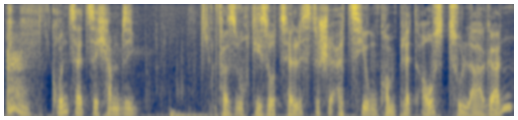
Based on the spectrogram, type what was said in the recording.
Grundsätzlich haben sie versucht, die sozialistische Erziehung komplett auszulagern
